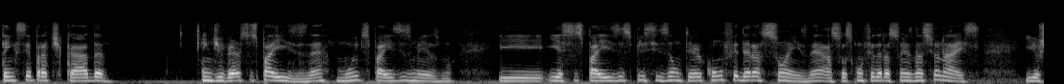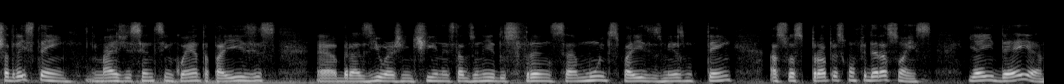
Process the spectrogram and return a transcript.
tem que ser praticada em diversos países, né? Muitos países mesmo. E, e, esses países precisam ter confederações, né? As suas confederações nacionais. E o xadrez tem em mais de 150 países, é, Brasil, Argentina, Estados Unidos, França, muitos países mesmo têm as suas próprias confederações. E a ideia,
